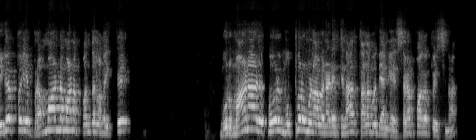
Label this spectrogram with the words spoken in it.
மிகப்பெரிய பிரம்மாண்டமான பந்தல் அமைத்து ஒரு மாநாடு போல் முப்பெருமலாவை நடத்தினார் தளபதி. அங்கே சிறப்பாக பேசினார்.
